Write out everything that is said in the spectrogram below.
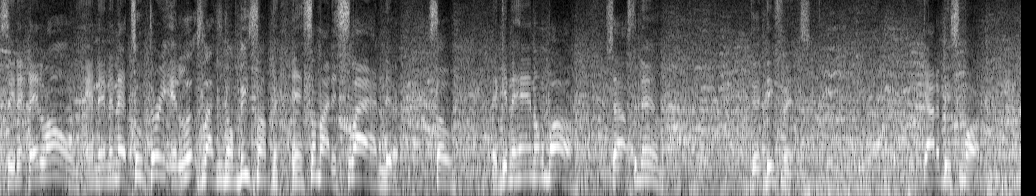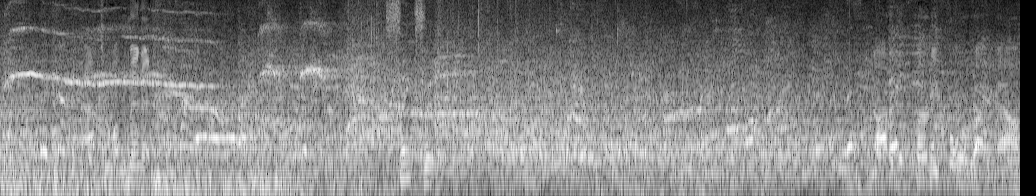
See, they, they long, and then in that 2-3, it looks like it's gonna be something, and somebody's sliding there. So they're getting a hand on the ball. Shouts to them. Good defense. Gotta be smarter. To a minute. Sinks it. Knotted at 34 right now.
